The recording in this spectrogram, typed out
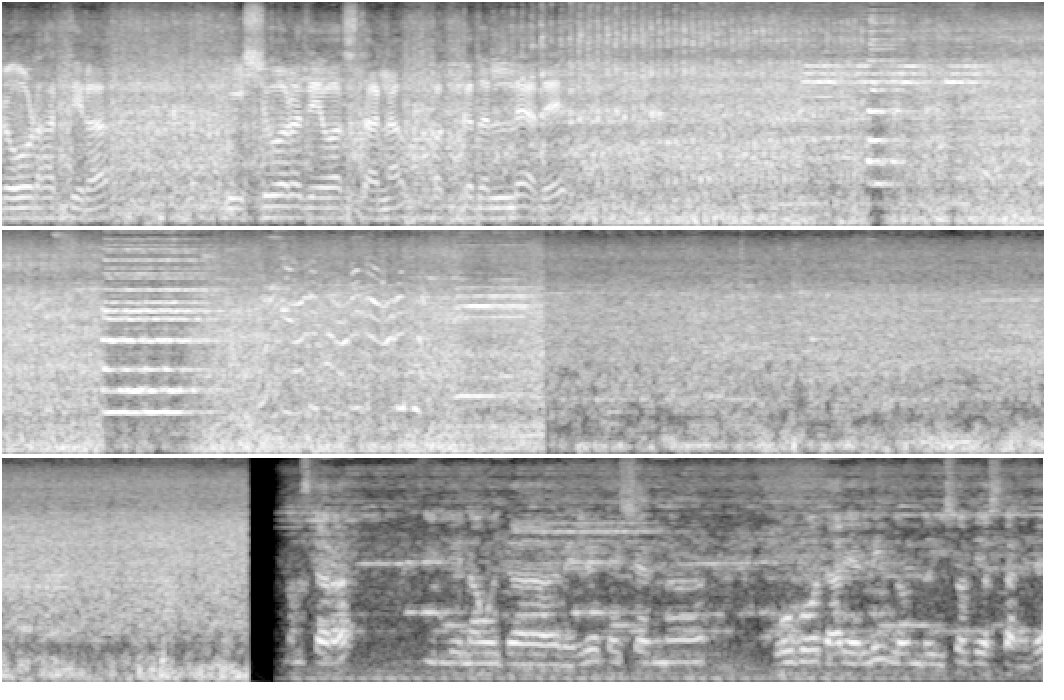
ರೋಡ್ ಹತ್ತಿರ ಈಶ್ವರ ದೇವಸ್ಥಾನ ಪಕ್ಕದಲ್ಲೇ ಅದೇ. ನಮಸ್ಕಾರ. ಇಲ್ಲಿ ನಾವು ಈಗ ರೈಲ್ವೆ ಸ್ಟೇಷನ್ ಹೋಗೋ ದಾರಿಯಲ್ಲಿ ಇಲ್ಲೊಂದು ಈಶ್ವರ ದೇವಸ್ಥಾನ ಇದೆ.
